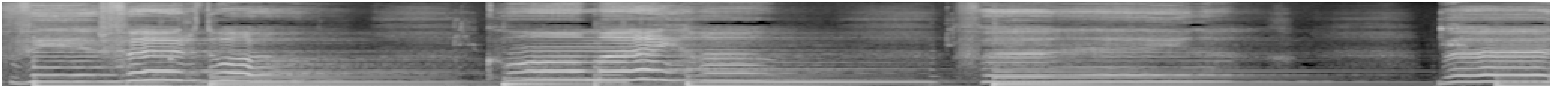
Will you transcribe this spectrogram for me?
ek weer verdwaal kom my hou. Veilig by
